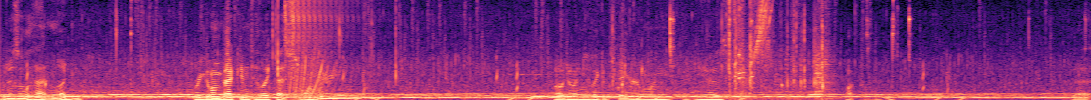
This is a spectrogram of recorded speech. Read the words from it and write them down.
What is all that mud? We're we going back into like that swamp area? Oh, do I need like a bigger one that he has? Fuck. That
